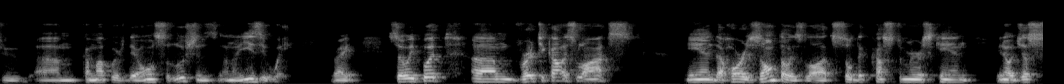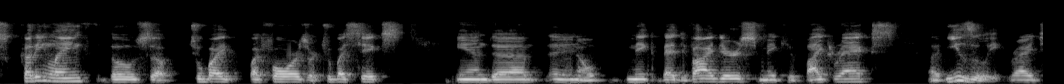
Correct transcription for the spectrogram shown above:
to um, come up with their own solutions in an easy way, right? So we put um, vertical slots and the horizontal slots, so the customers can, you know, just cutting length those uh, two by by fours or two by six and uh, you know make bed dividers, make your bike racks uh, easily, right?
